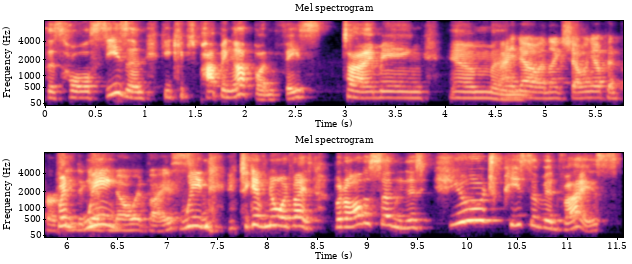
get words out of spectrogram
this whole season. He keeps popping up on FaceTiming him and i know and like showing up in person to we- give no advice we to give no advice. But all of a sudden, this huge piece of advice,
